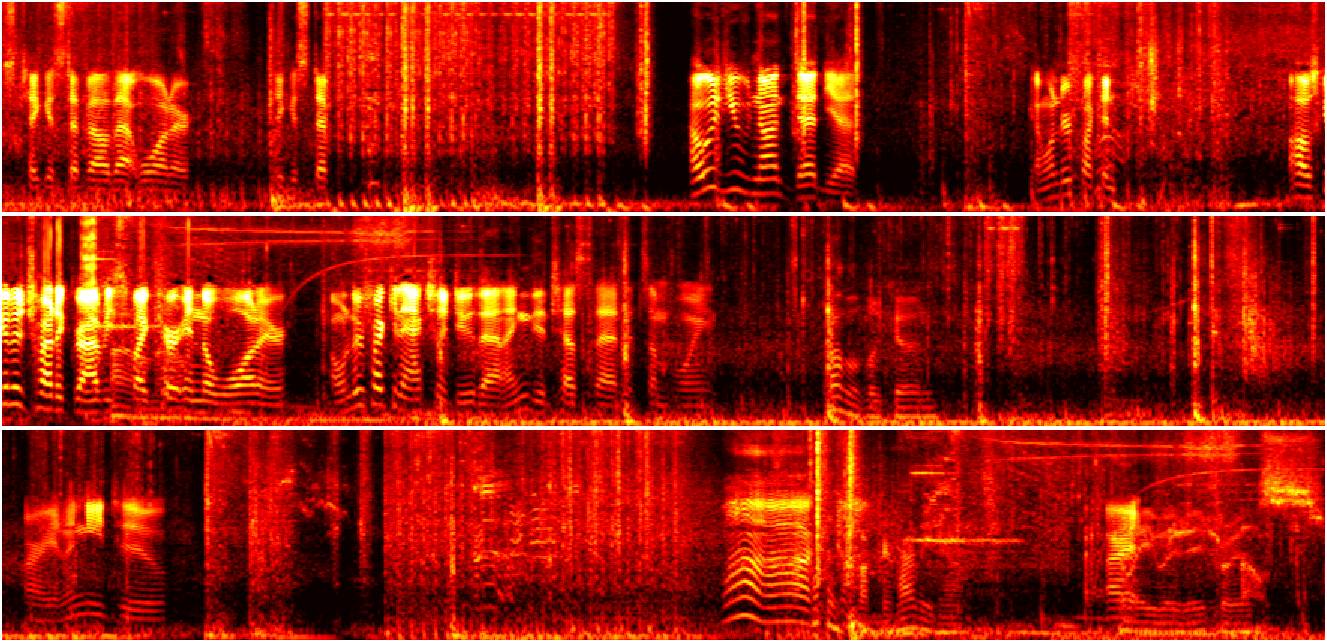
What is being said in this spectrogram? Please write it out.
just take a step out of that water. Take a step. How are you not dead yet? I wonder if I can. I was gonna try to gravity spike her uh-huh. in the water. I wonder if I can actually do that. I need to test that at some point. Probably could. Alright, I need to. Fuck! Motherfucker, how do you know? Alright, Wait, wait, wait,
